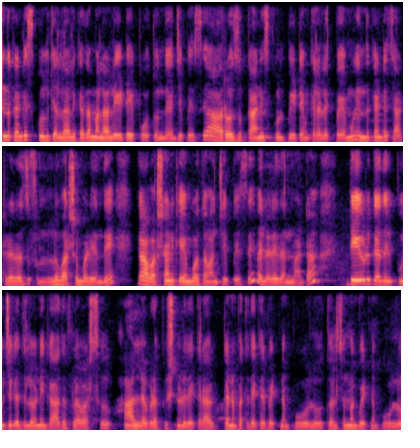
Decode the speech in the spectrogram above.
ఎందుకంటే స్కూల్కి వెళ్ళాలి కదా మళ్ళీ లేట్ అయిపోతుంది అని చెప్పేసి ఆ రోజు కానీ స్కూల్ టైంకి వెళ్ళలేకపోయాము. ఎందుకంటే సాటర్డే రోజు ఫుల్ వర్షం పడింది. ఇంకా ఆ వర్షానికి ఏం పోతామని చెప్పేసి వెళ్ళలేదన్నమాట. దేవుడి గది పూజ గదిలోనే కాదు ఫ్లవర్స్ హాల్లో కూడా కృష్ణుడి దగ్గర గణపతి దగ్గర పెట్టిన పూలు తులసమ్మకు పెట్టిన పూలు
